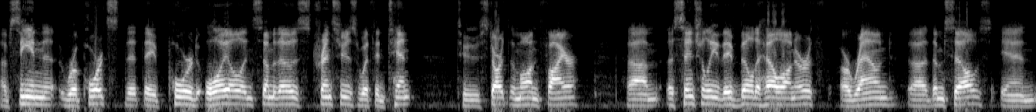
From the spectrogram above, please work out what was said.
I've seen reports that they've poured oil in some of those trenches with intent to start them on fire. Um, essentially, they've built a hell on earth around uh, themselves, and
